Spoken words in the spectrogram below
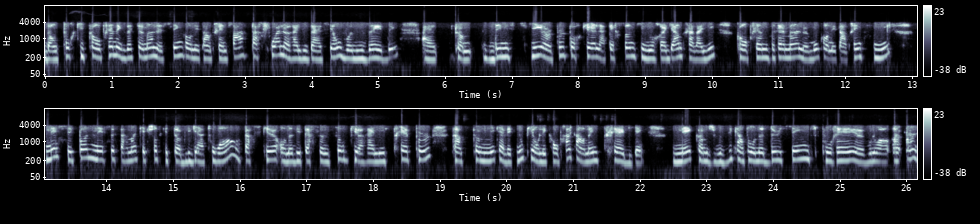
Donc, pour qu'ils comprennent exactement le signe qu'on est en train de faire, parfois l'oralisation va nous aider à comme démystifier un peu pour que la personne qui nous regarde travailler comprenne vraiment le mot qu'on est en train de signer. Mais c'est pas nécessairement quelque chose qui est obligatoire parce qu'on a des personnes sourdes qui oralisent très peu quand ils communiquent avec nous, puis on les comprend quand même très bien. Mais comme je vous dis, quand on a deux signes qui pourraient euh, vouloir un, un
